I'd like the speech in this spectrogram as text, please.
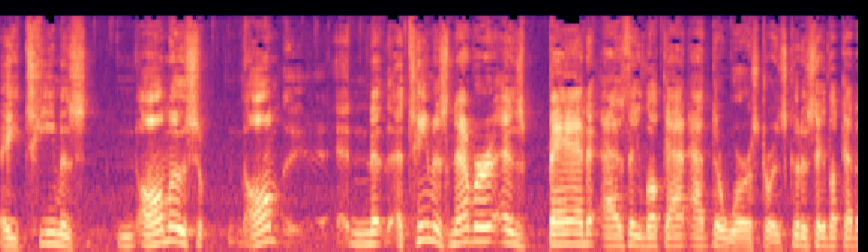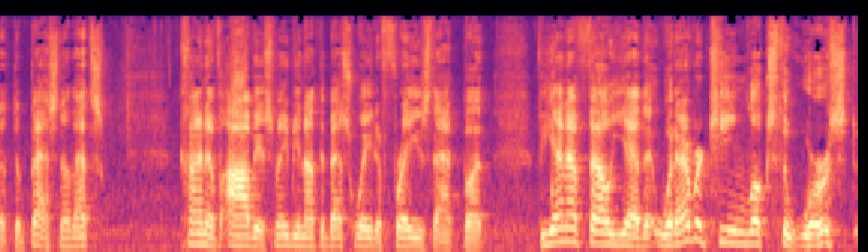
A team is almost all, a team is never as bad as they look at at their worst or as good as they look at at their best. Now that's kind of obvious, maybe not the best way to phrase that, but the NFL, yeah, that whatever team looks the worst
